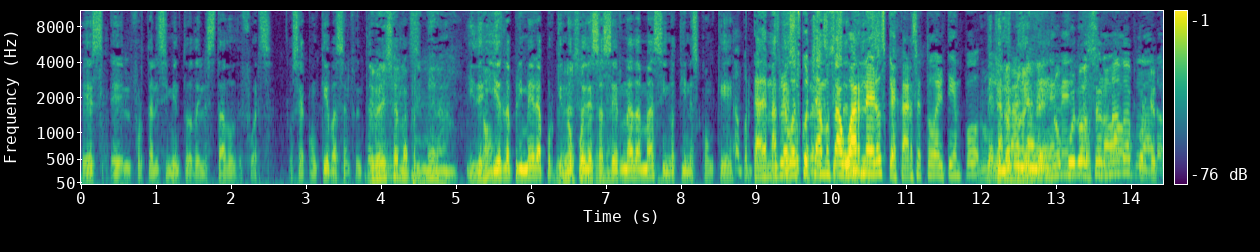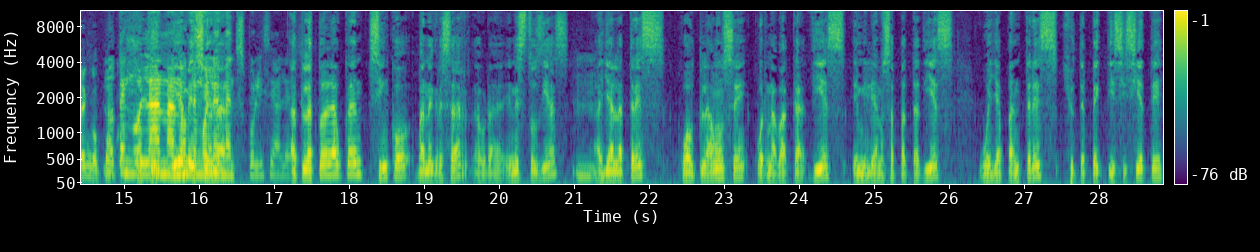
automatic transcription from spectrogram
es el fortalecimiento del estado de fuerza. O sea, ¿con qué vas a enfrentar? Debe ser la primera. Y, de- ¿no? y es la primera, porque Debería no puedes hacer nada más si no tienes con qué. No, porque además luego escuchamos a guarneros quejarse todo el tiempo de la no falta de no puedo hacer nada porque tengo No pocos. tengo Ok, lana, no tengo elementos policiales. Atlatlaucan, cinco van a egresar ahora en estos días. Mm. Ayala 3, Cuautla 11, Cuernavaca 10, Emiliano Zapata 10, Hueyapan 3, Jutepec 17,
